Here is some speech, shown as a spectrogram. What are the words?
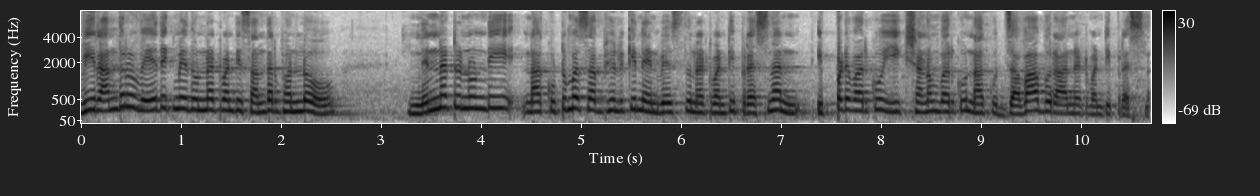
వీరందరూ వేదిక మీద ఉన్నటువంటి సందర్భంలో నిన్నటి నుండి నా కుటుంబ సభ్యులకి నేను వేస్తున్నటువంటి ప్రశ్న ఇప్పటి వరకు ఈ క్షణం వరకు నాకు జవాబు రానటువంటి ప్రశ్న.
